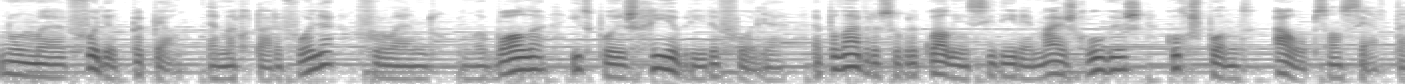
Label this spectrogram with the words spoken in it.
numa folha de papel. Amarrotar a folha, formando uma bola e depois reabrir a folha. A palavra sobre a qual incidirem mais rugas corresponde à opção certa.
